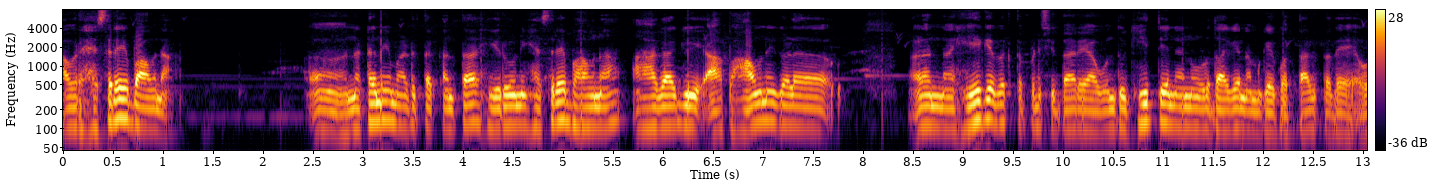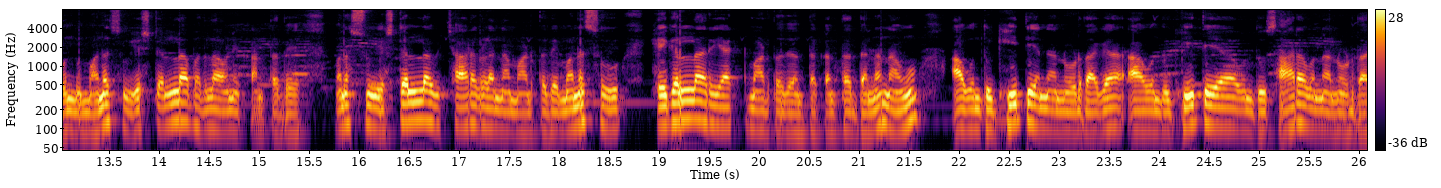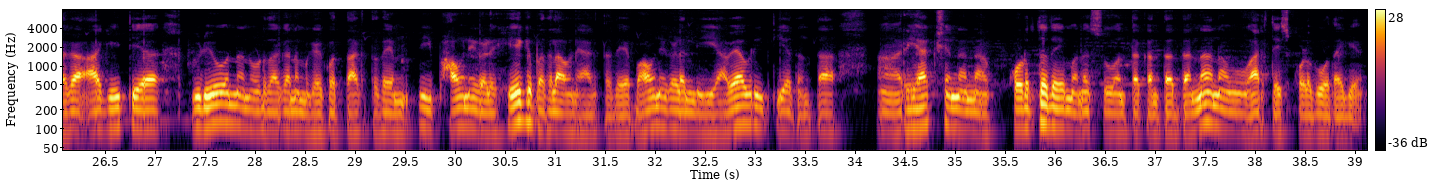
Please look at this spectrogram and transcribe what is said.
ಅವರ ಹೆಸರೇ ಭಾವನ ನಟನೆ ಮಾಡಿರ್ತಕ್ಕಂಥ ಹೀರೋನಿ ಹೆಸರೇ ಭಾವನ. ಹಾಗಾಗಿ ಆ ಭಾವನೆಗಳ ಗಳನ್ನು ಹೇಗೆ ವ್ಯಕ್ತಪಡಿಸಿದ್ದಾರೆ ಆ ಒಂದು ಗೀತೆಯನ್ನು ನೋಡಿದಾಗೆ ನಮಗೆ ಗೊತ್ತಾಗ್ತದೆ. ಒಂದು ಮನಸ್ಸು ಎಷ್ಟೆಲ್ಲ ಬದಲಾವಣೆ ಕಾಣ್ತದೆ, ಮನಸ್ಸು ಎಷ್ಟೆಲ್ಲ ವಿಚಾರಗಳನ್ನು ಮಾಡ್ತದೆ, ಮನಸ್ಸು ಹೇಗೆಲ್ಲ ರಿಯಾಕ್ಟ್ ಮಾಡ್ತದೆ ಅಂತಕ್ಕಂಥದ್ದನ್ನು ನಾವು ಆ ಒಂದು ಗೀತೆಯನ್ನು ನೋಡಿದಾಗ, ಆ ಒಂದು ಗೀತೆಯ ಒಂದು ಸಾರವನ್ನು ನೋಡಿದಾಗ, ಆ ಗೀತೆಯ ವಿಡಿಯೋವನ್ನು ನೋಡಿದಾಗ ನಮಗೆ ಗೊತ್ತಾಗ್ತದೆ. ಈ ಭಾವನೆಗಳು ಹೇಗೆ ಬದಲಾವಣೆ ಆಗ್ತದೆ, ಭಾವನೆಗಳಲ್ಲಿ ಯಾವ್ಯಾವ ರೀತಿಯಾದಂಥ ರಿಯಾಕ್ಷನನ್ನು ಕೊಡ್ತದೆ ಮನಸ್ಸು ಅಂತಕ್ಕಂಥದ್ದನ್ನು ನಾವು ಅರ್ಥೈಸ್ಕೊಳ್ಬೋದಾಗಿದೆ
